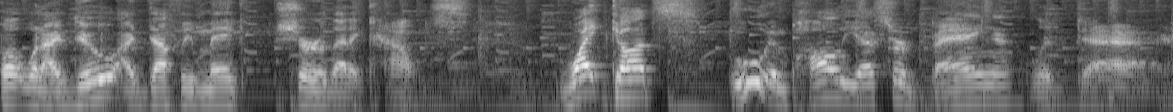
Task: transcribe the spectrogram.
but when I do, I definitely make sure that it counts. White guts, ooh, in polyester bang Ladash.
